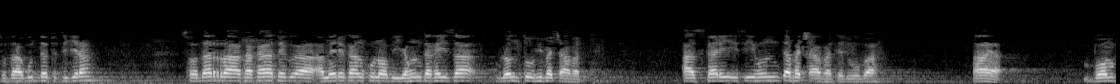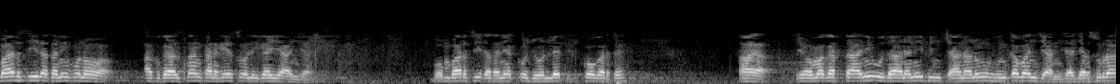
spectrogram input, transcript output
sodaa guddatutti jira sodarraa kakaate ameerikaan kunoo biyya hunda keessa loltuu fi facaafatte askarii isii hunda facaafatte duuba haya bombaarsii hidhatanii kunoo afgaanistaan kana keessa olii gayya'an jiran bombaarsii hidhatanii akka ijoollee xixiqqoo garte haya yeroo magartaa'anii udaananii fincaananuu hin qaban jiran jajarsurra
